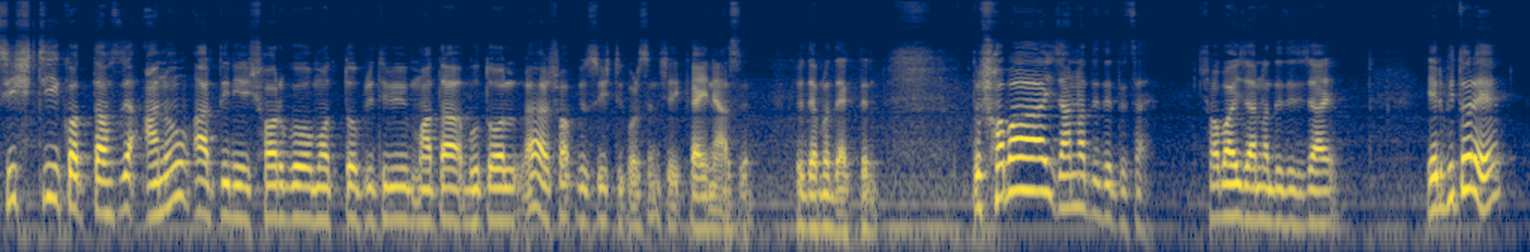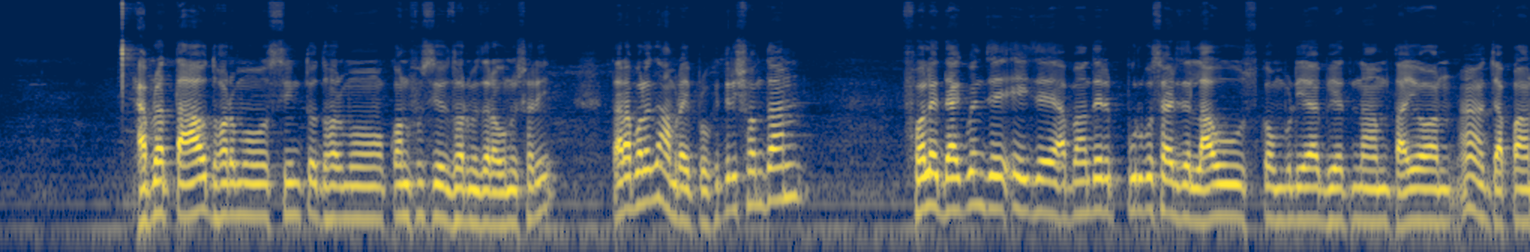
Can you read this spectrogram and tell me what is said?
সৃষ্টিকর্তা হচ্ছে আনু, আর তিনি স্বর্গ, মত্ত, পৃথিবী, মাতা, ভূতল হ্যাঁ সব কিছু সৃষ্টি করছেন, সেই কাহিনী আছে, যদি আপনারা দেখতেন। তো সবাই জান্নাতে যেতে চায়, সবাই জান্নাতে যেতে চায়। এর ভিতরে আপনার তাও ধর্ম, সিন্ত ধর্ম, কনফুসিয়াস ধর্মে যারা অনুসারী, তারা বলে যে আমরা এই প্রকৃতির সন্তান। ফলে দেখবেন যে এই যে আমাদের পূর্ব সাইড যে লাউস, কম্বোডিয়া, ভিয়েতনাম, তাইওয়ান হ্যাঁ Japan,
